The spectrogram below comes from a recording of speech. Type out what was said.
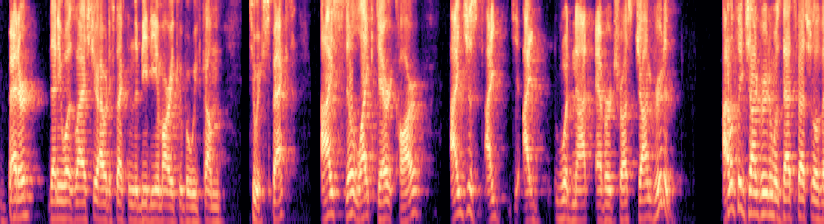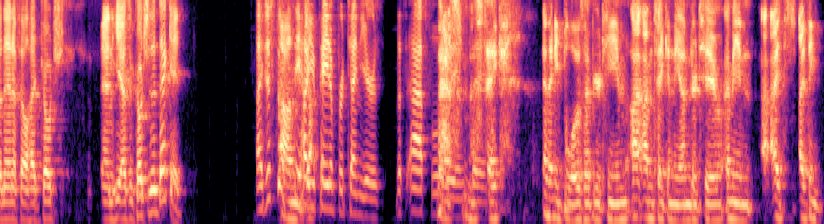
better than he was last year. I would expect him to be the Amari Cooper we've come to expect. I still like Derek Carr. I just I I would not ever trust Jon Gruden. I don't think Jon Gruden was that special of an NFL head coach, and he hasn't coached in a decade. I just don't um, see how you paid him for ten years. That's absolutely that's insane. a mistake. And then he blows up your team. I, am taking the under too. I mean, I I think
